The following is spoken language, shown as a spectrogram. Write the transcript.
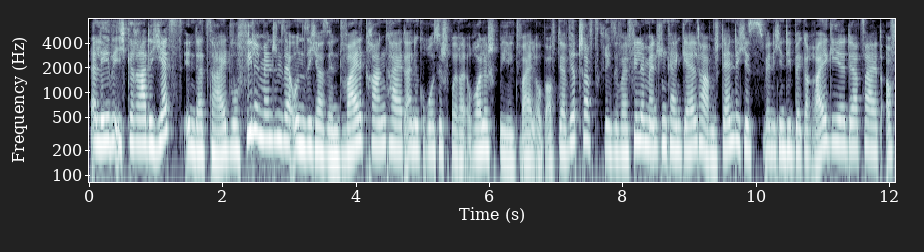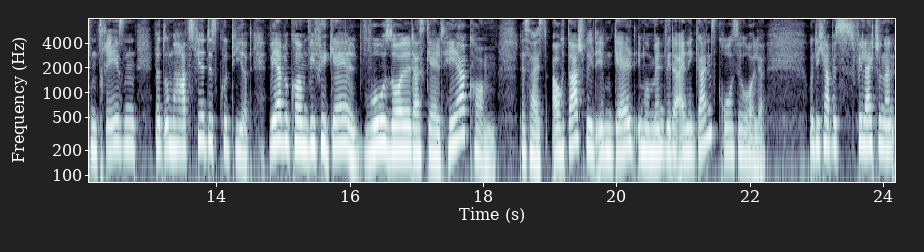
erlebe ich gerade jetzt in der Zeit, wo viele Menschen sehr unsicher sind, weil Krankheit eine große Rolle spielt, weil ob auf der Wirtschaftskrise, weil viele Menschen kein Geld haben. Ständig ist, wenn ich in die Bäckerei gehe derzeit, auf dem Tresen wird um Hartz IV diskutiert. Wer bekommt wie viel Geld? Wo soll das Geld herkommen? Das heißt, auch da spielt eben Geld im Moment wieder eine ganz große Rolle. Und ich habe es vielleicht schon an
